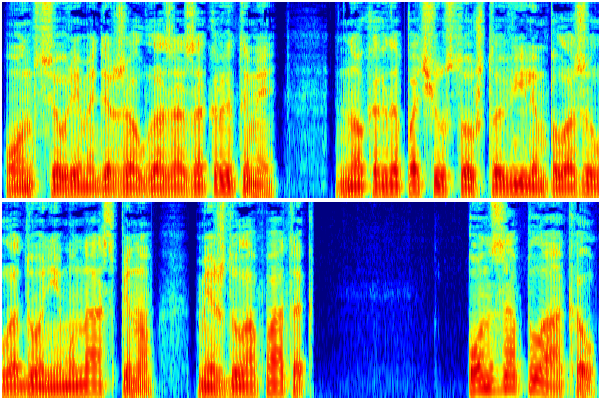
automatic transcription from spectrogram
Он все время держал глаза закрытыми — но когда почувствовал, что Вильям положил ладонь ему на спину, между лопаток, он заплакал,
